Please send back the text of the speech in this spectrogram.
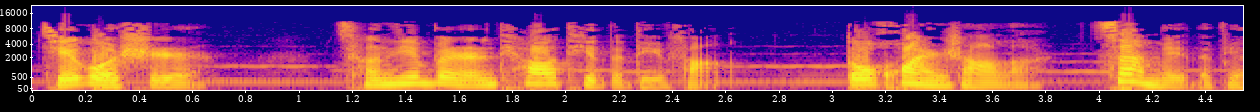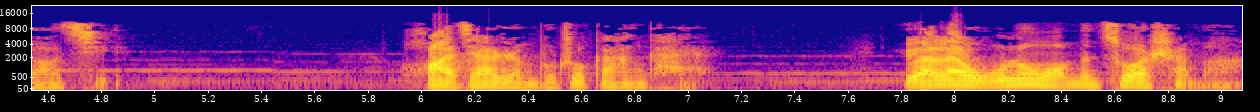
结果是曾经被人挑剔的地方都换上了赞美的标记。画家忍不住感慨：原来无论我们做什么，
